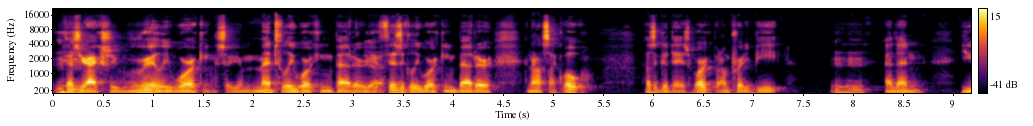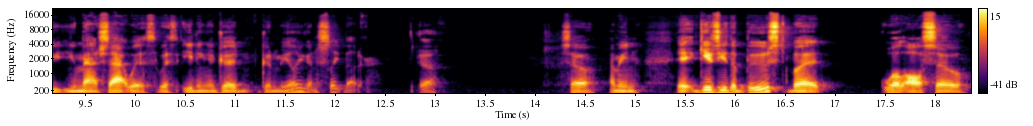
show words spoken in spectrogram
because you're actually really working. So you're mentally working better. You're physically working better. And now it's like, whoa, that was a good day's work, but I'm pretty beat. Mm-hmm. And then you you match that with with eating a good good meal, you're gonna sleep better. yeah, So I mean, it gives you the boost, but will also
